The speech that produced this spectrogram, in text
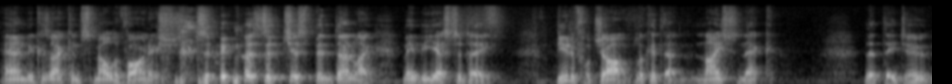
And because I can smell the varnish, so it must have just been done like maybe yesterday. Beautiful job. Look at that nice neck that they do.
